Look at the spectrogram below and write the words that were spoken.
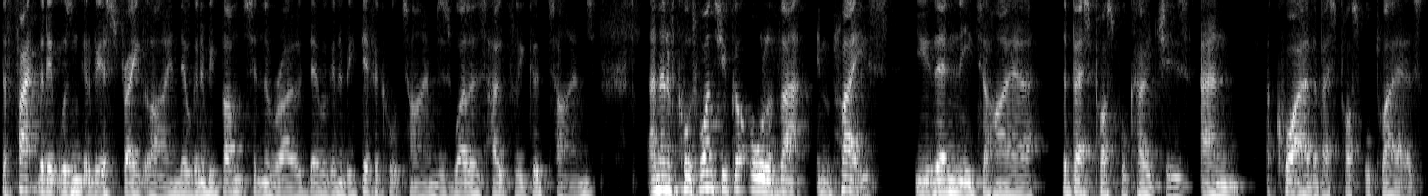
the fact that it wasn't going to be a straight line. There were going to be bumps in the road. There were going to be difficult times as well as hopefully good times. And then, of course, once you've got all of that in place, you then need to hire the best possible coaches and acquire the best possible players.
